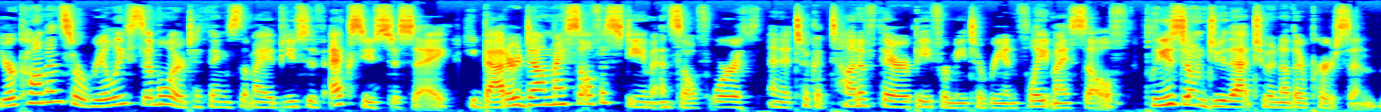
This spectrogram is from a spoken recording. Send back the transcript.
Your comments are really similar to things that my abusive ex used to say. He battered down my self esteem and self worth, and it took a ton of therapy for me to reinflate myself. Please don't do that to another person.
